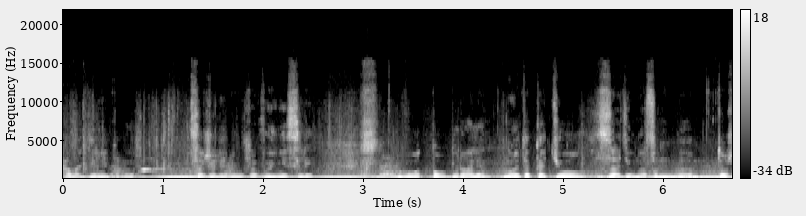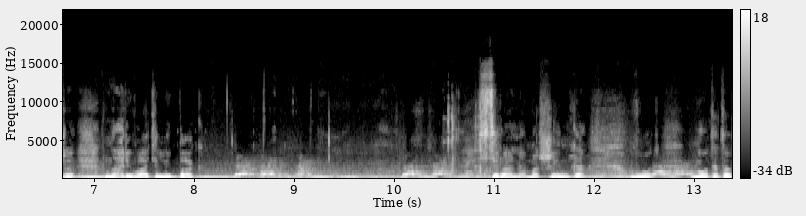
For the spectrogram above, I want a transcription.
Холодильники мы, к сожалению, уже вынесли. Вот, поубирали. Ну, это котел. Сзади у нас он, э, тоже нагревательный бак. Стиральная машинка. Вот. Ну, вот это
